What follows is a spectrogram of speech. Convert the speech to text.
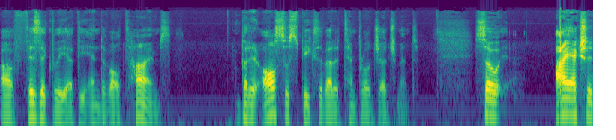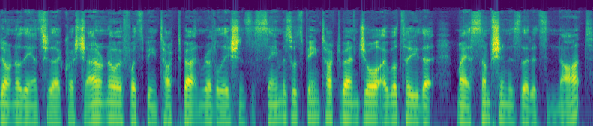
uh, physically at the end of all times, but it also speaks about a temporal judgment. So I actually don't know the answer to that question. I don't know if what's being talked about in Revelation is the same as what's being talked about in Joel. I will tell you that my assumption is that it's not.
